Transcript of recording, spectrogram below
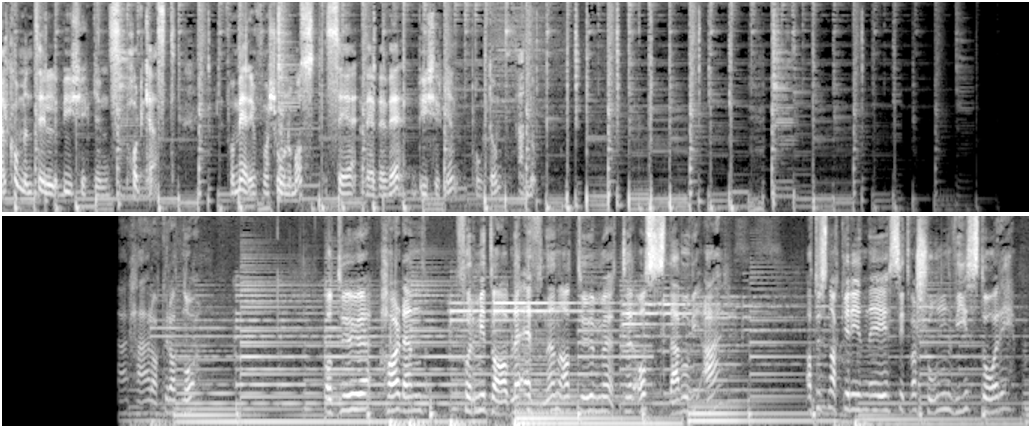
Velkommen til Bykirkens podkast. For mer informasjon om oss cvvvbykirken.no. er her akkurat nå. Og du har den formidable evnen at du møter oss der hvor vi er. At du snakker inn i situasjonen vi står i.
